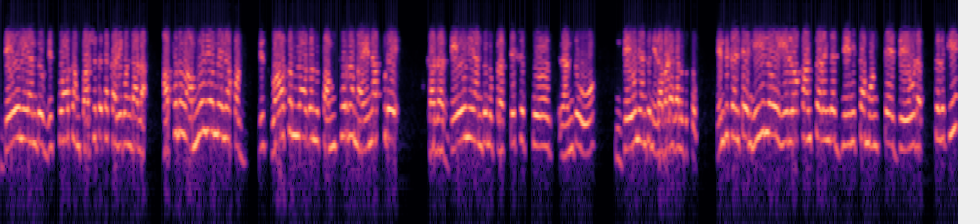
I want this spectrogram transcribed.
దేవుని అందు విశ్వాసం పరిశుద్ధత కలిగి ఉండాల? అప్పుడు అమూల్యమైన ఒక విశ్వాసం లాగా నువ్వు సంపూర్ణమైనప్పుడే కదా దేవుని అందు నువ్వు ప్రత్యక్ష అందు దేవుని అందు నిలబడగలుగుతావు. ఎందుకంటే నీలో ఈ లోకానుసారంగా జీవితం ఉంటే దేవుడు అసలుకి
